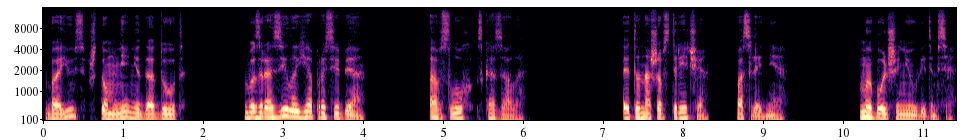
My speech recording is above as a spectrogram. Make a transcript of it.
Боюсь, что мне не дадут. Возразила я про себя — а вслух сказала. «Это наша встреча, последняя. Мы больше не увидимся».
